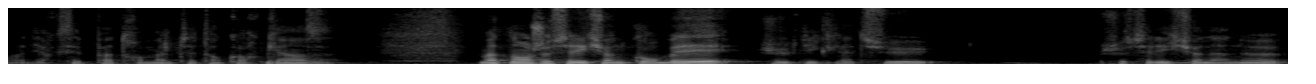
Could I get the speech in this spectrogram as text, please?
on va dire que c'est pas trop mal, peut-être encore 15. Maintenant, je sélectionne courbé, je clique là-dessus, je sélectionne un nœud.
